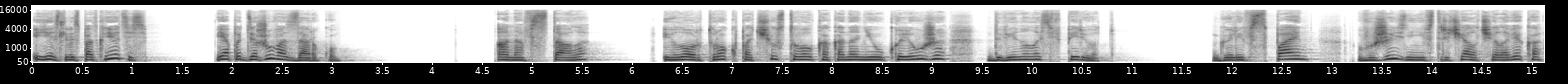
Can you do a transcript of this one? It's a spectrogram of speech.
И если вы споткнетесь, я поддержу вас за руку». Она встала, и лорд Рок почувствовал, как она неуклюже двинулась вперед. Галиф Спайн в жизни не встречал человека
